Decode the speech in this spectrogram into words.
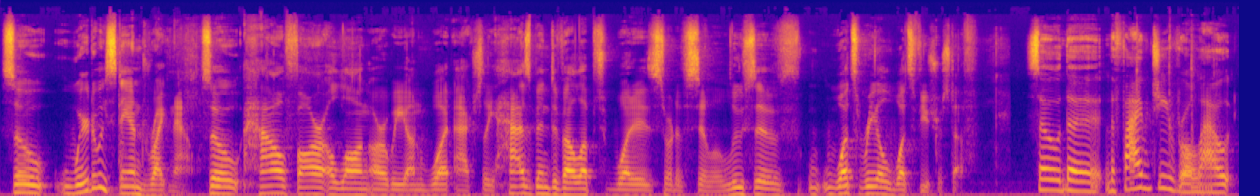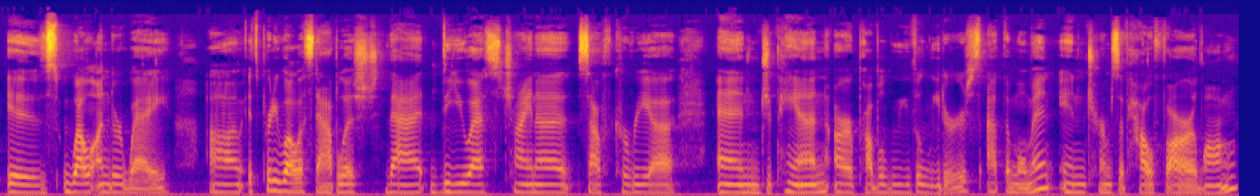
So, where do we stand right now? So, how far along are we on what actually has been developed? What is sort of still elusive? What's real? What's future stuff? So, the, the 5G rollout is well underway. Uh, it's pretty well established that the US, China, South Korea, and Japan are probably the leaders at the moment in terms of how far along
